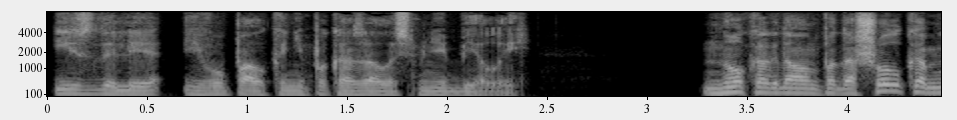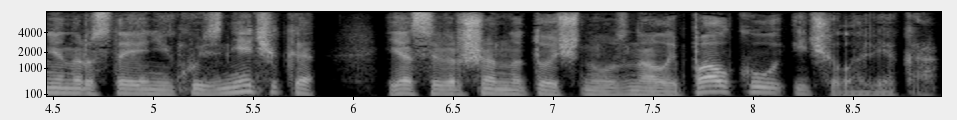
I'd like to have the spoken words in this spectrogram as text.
Издали его палка не показалась мне белой. Но когда он подошел ко мне на расстоянии кузнечика, я совершенно точно узнал и палку, и человека.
